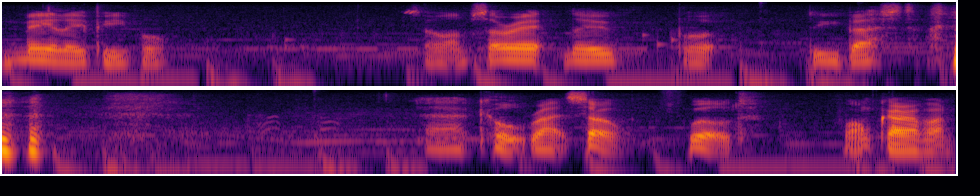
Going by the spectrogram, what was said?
melee people. So I'm sorry, Lou, but do your best. Uh, cool, right, so, world, form caravan.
